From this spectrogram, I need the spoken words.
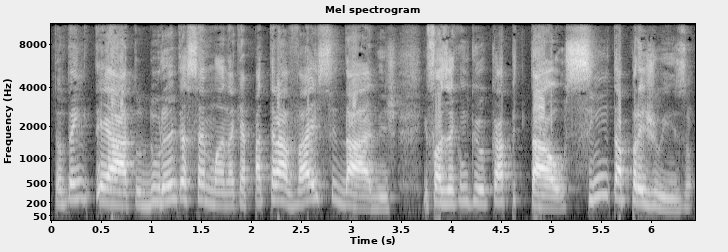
Então tem que ter ato durante a semana que é para travar as cidades e fazer com que o capital sinta prejuízo.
